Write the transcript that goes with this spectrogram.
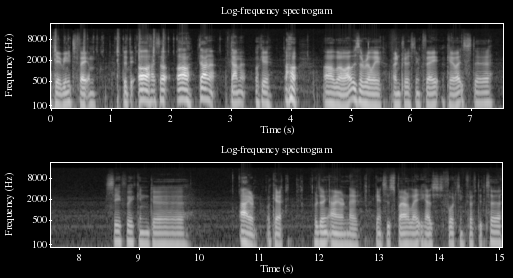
Okay, we need to fight him. Did they? Oh, I thought. Oh, damn it. Damn it. Okay. Oh, oh well, that was a really interesting fight. Okay, let's uh, see if we can do iron. Okay, we're doing iron now against his Firelight. He has 1452.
